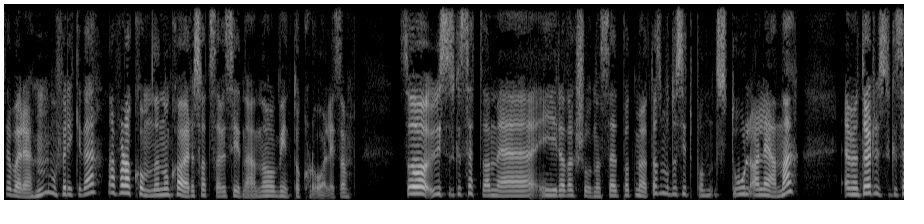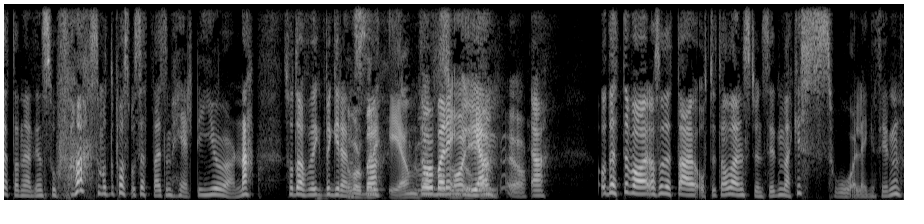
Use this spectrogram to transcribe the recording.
Så jeg bare hm, hvorfor ikke det? Nei, for da kom det noen karer og satte seg ved siden av henne og begynte å klå, liksom. Så hvis du skulle sette deg ned i redaksjonen et sted på et møte, så måtte du sitte på en stol alene. Eventuelt hvis du skulle sette deg ned i en sofa, så måtte du passe på å sette deg liksom helt i hjørnet. Så da fikk begrensa Det var bare én. Det var bare én. Ja. Og dette, var, altså, dette er jo 80-tallet, det er en stund siden, det er ikke så lenge siden.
